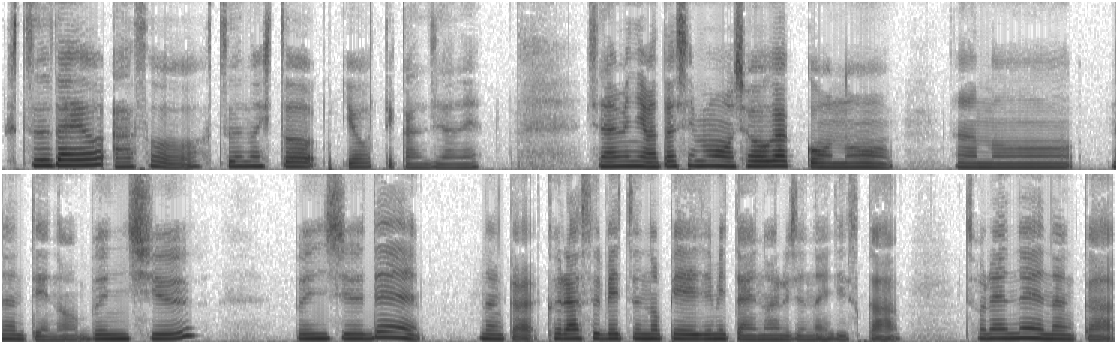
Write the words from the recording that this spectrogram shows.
普通だよ。あ、そう。普通の人よって感じだね。ちなみに私も小学校の、あのーなんていうの、文集？文集で、なんかクラス別のページみたいのあるじゃないですか。それね、なんか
